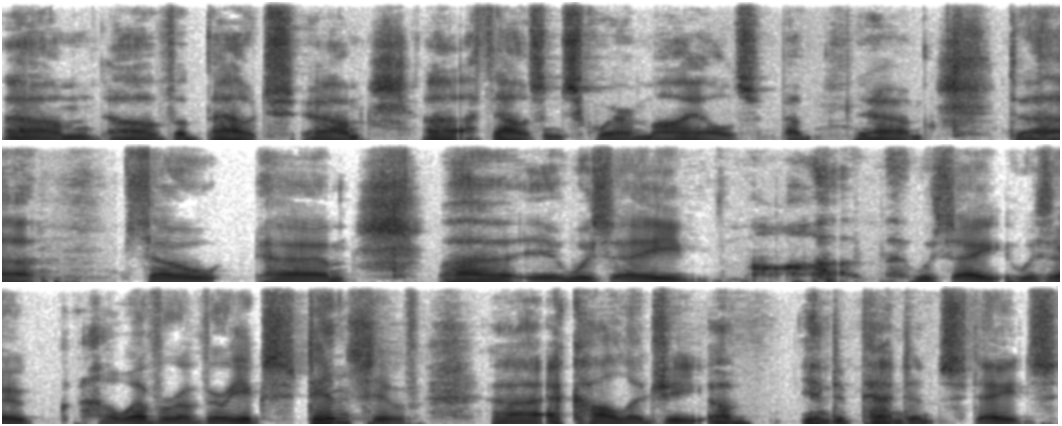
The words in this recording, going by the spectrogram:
um, of about um, uh, a thousand square miles. Um, uh, so um, uh, it was a uh, it was a was a however a very extensive uh, ecology of independent states.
